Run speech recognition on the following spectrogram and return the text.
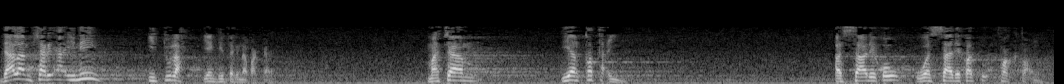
dalam syariat ini itulah yang kita kena pakai. Macam yang qat'i. As-sariqu was-sariqatu faqta'u.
